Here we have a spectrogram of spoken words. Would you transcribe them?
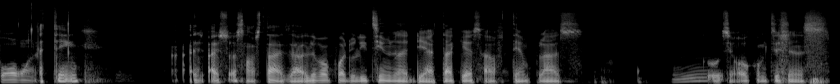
4-1. I think I, I saw some stats that Liverpool the only team that the attackers have ten plus goals in all competitions,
